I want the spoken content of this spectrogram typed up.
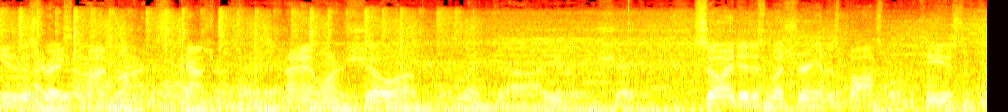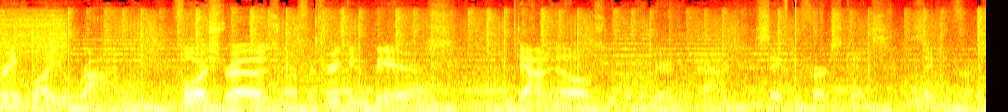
key to this race in my mind is the cash today, and I didn't want to show up like, uh, you know, in shit. So I did as much drinking as possible, and the key is to drink while you ride. Forest roads are for drinking beers. Downhills, you put the beer in your pack. Safety first, kids. Safety first.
